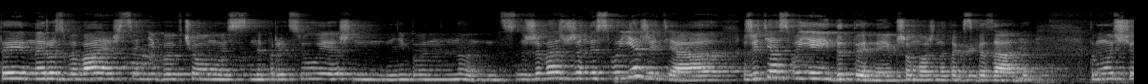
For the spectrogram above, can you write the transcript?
Ти не розвиваєшся, ніби в чомусь не працюєш, ніби ну, живеш вже не своє життя, а життя своєї дитини, якщо можна так сказати. Тому що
